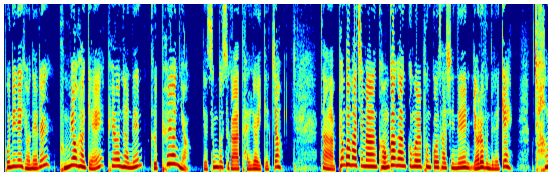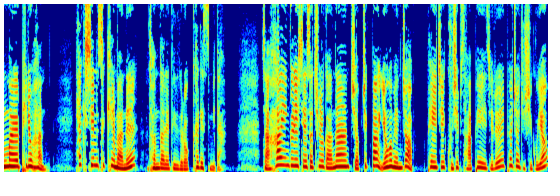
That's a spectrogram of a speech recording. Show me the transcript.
본인의 견해를 분명하게 표현하는 그 표현력, 승부수가 달려 있겠죠? 자, 평범하지만 건강한 꿈을 품고 사시는 여러분들에게 정말 필요한 핵심 스킬만을 전달해 드리도록 하겠습니다. 자, 하이 잉글리시에서 출간한 취업 직방 영어 면접 페이지 94페이지를 펼쳐 주시고요.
